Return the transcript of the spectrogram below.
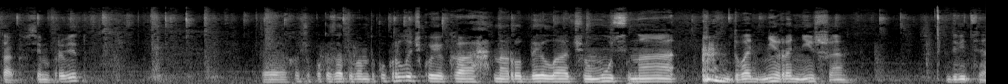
Так, всім привіт. Е, хочу показати вам таку кроличку, яка народила чомусь на два дні раніше. Дивіться,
